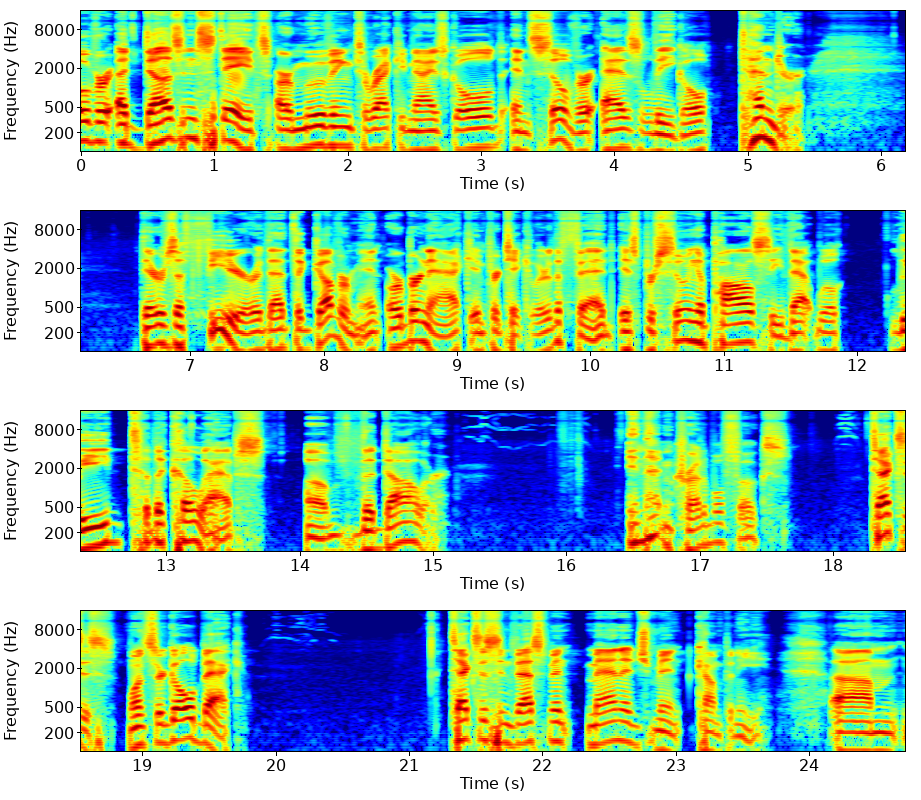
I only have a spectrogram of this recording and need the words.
Over a dozen states are moving to recognize gold and silver as legal tender there's a fear that the government, or Bernanke in particular, the Fed, is pursuing a policy that will lead to the collapse of the dollar. Isn't that incredible, folks? Texas wants their gold back. Texas Investment Management Company, um,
